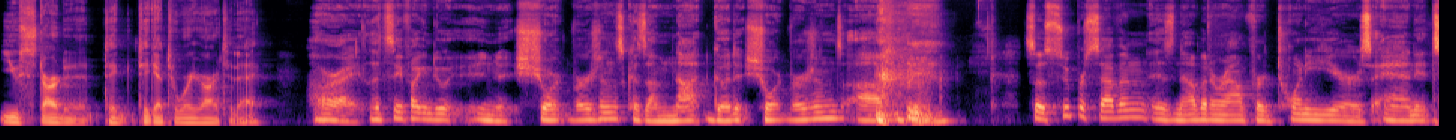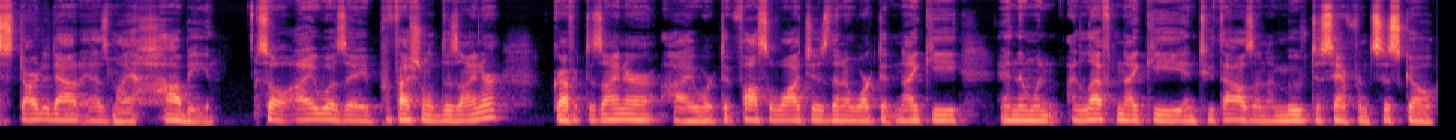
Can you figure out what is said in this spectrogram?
you started it to to get to where you are today? All right, let's see if I can do it in short versions because I'm not good at short versions. Uh, So Super 7 has now been around for 20 years and it started out as my hobby. So I was a professional designer, graphic designer. I worked at Fossil Watches, then I worked at Nike. And then when I left Nike in 2000, I moved to San Francisco,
